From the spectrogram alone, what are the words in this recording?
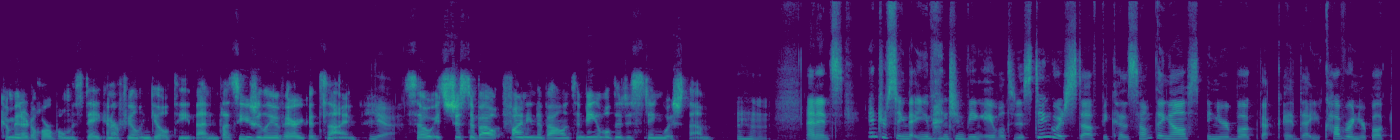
committed a horrible mistake and are feeling guilty, then that's usually a very good sign. Yeah. So it's just about finding the balance and being able to distinguish them. Mm-hmm. And it's interesting that you mentioned being able to distinguish stuff because something else in your book that eh, that you cover in your book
